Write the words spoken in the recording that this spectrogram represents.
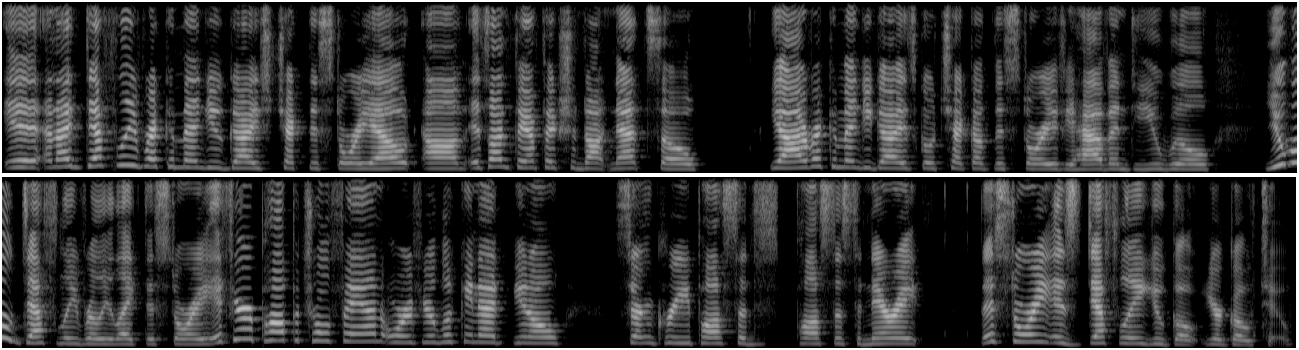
It, and I definitely recommend you guys check this story out. Um, it's on fanfiction.net, so yeah, I recommend you guys go check out this story if you haven't. You will you will definitely really like this story. If you're a Paw Patrol fan or if you're looking at, you know, certain creepypastas pastas to narrate, this story is definitely you go your go-to.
